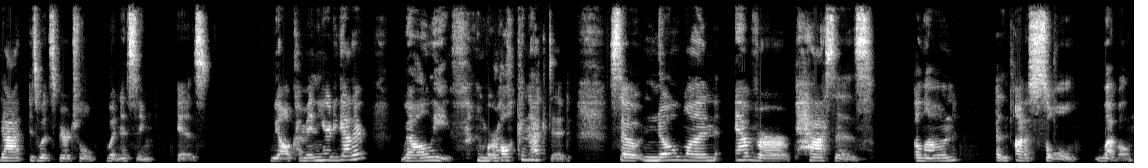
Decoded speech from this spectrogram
That is what spiritual witnessing is. We all come in here together, we all leave, and we're all connected. So no one ever passes alone on a soul level.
